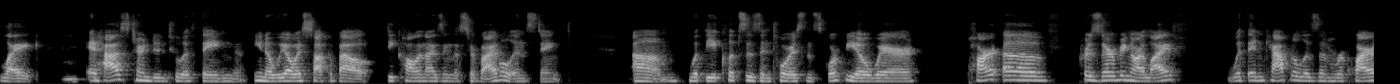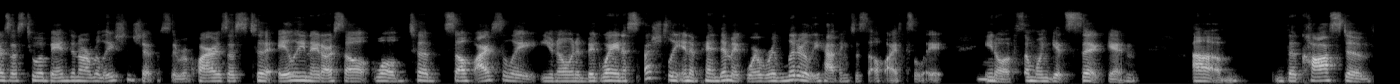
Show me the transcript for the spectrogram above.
Like mm-hmm. it has turned into a thing. You know, we always talk about decolonizing the survival instinct um, with the eclipses in Taurus and Scorpio, where part of preserving our life within capitalism requires us to abandon our relationships. It requires us to alienate ourselves, well, to self isolate, you know, in a big way, and especially in a pandemic where we're literally having to self isolate. You know, if someone gets sick and um, the cost of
